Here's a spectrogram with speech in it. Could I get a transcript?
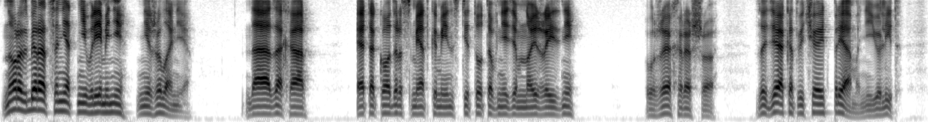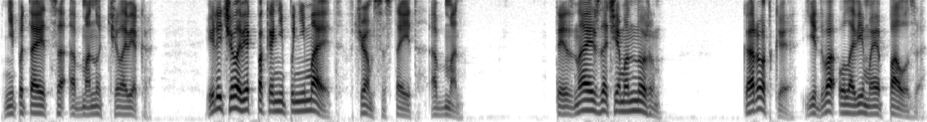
но разбираться нет ни времени, ни желания. Да, Захар, это кодер с метками Института внеземной жизни. Уже хорошо. Зодиак отвечает прямо, не юлит, не пытается обмануть человека. Или человек пока не понимает, в чем состоит обман. Ты знаешь, зачем он нужен? Короткая, едва уловимая пауза,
